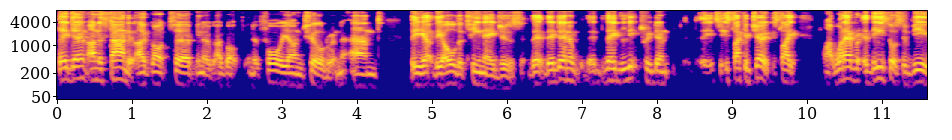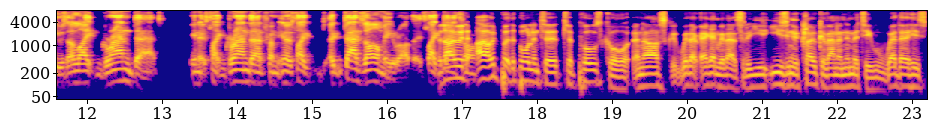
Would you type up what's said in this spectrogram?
they don't understand it i've got uh, you know i've got you know four young children and the uh, the older teenagers they, they don't they, they literally don't it's, it's like a joke it's like uh, whatever these sorts of views are like granddad you know, it's like granddad from, you know, it's like dad's army rather. It's like. But I would, army. I would put the ball into to Paul's court and ask, without again, without sort of using a cloak of anonymity, whether his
